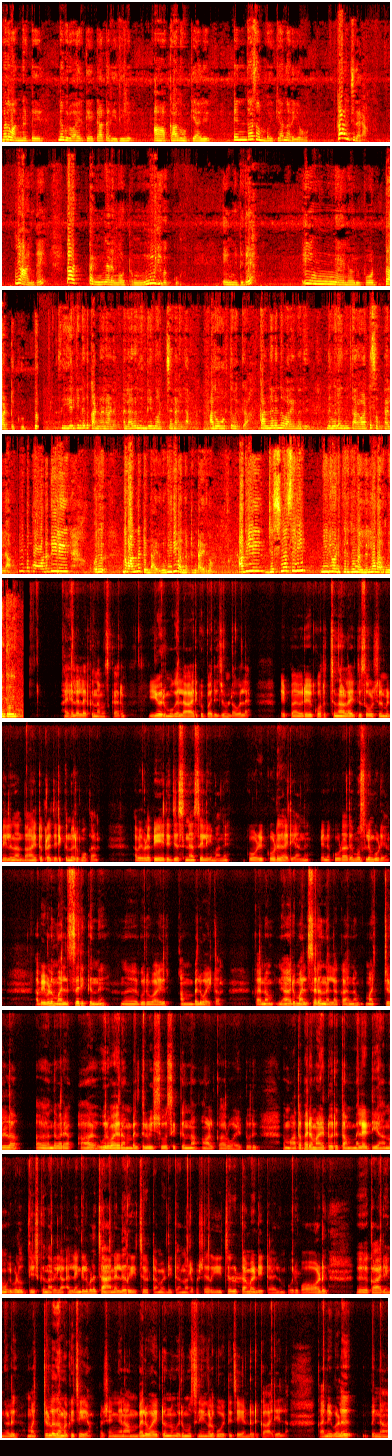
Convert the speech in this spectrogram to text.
നിങ്ങൾ വന്നിട്ട് എന്നെ ഗുരുവായൂർ കേട്ടാത്ത രീതിയിൽ ആക്കാൻ നോക്കിയാൽ എന്താ സംഭവിക്കാന്നറിയോ? കാണിച്ചു തരാം. ഞാനിതേ തട്ടെങ്ങനെ അങ്ങോട്ട് മൂരി വെക്കും. എന്നിട്ടിതേ ഇങ്ങനെ ഒരു പൊട്ടാട്ട് കുത്തും. സ്വീകരിക്കേണ്ടത് കണ്ണനാണ്. അല്ലാതെ നിന്റെ ഒന്നും അച്ഛനല്ല. അത് ഓർത്ത് വെക്കുക. കണ്ണൻ എന്ന് പറയുന്നത് നിങ്ങളൊന്നും തറവാട്ട് സ്വത്തല്ല. ഇപ്പൊ കോടതിയിൽ ഒരു ഇത് വന്നിട്ടുണ്ടായിരുന്നു. വിധി വന്നിട്ടുണ്ടായിരുന്നു. അതിൽ ജസ്ന സലീം വീഡിയോ എടുക്കരുത് എന്നല്ലല്ലോ പറഞ്ഞത്. ഹായ് ഹലോ എല്ലാവർക്കും നമസ്കാരം. ഈ ഒരു മുഖം എല്ലാവർക്കും പരിചയം ഉണ്ടാവും അല്ലേ? ഇപ്പം ഒരു കുറച്ച് നാളായിട്ട് സോഷ്യൽ മീഡിയയിൽ നന്നായിട്ട് പ്രചരിക്കുന്ന ഒരു മുഖമാണ് അപ്പോൾ ഇവളെ പേര് ജസ്ന സലീമാണ്. കോഴിക്കോടുകാരിയാണ് പിന്നെ കൂടാതെ മുസ്ലിം കൂടിയാണ്. അപ്പോൾ ഇവൾ മത്സരിക്കുന്ന ഗുരുവായൂർ അമ്പലമായിട്ടാണ് കാരണം ഞാൻ ഒരു മത്സരം എന്നല്ല. കാരണം മറ്റുള്ള എന്താ പറയുക ആ ഗുരുവായൂർ അമ്പലത്തിൽ വിശ്വസിക്കുന്ന ആൾക്കാരുമായിട്ടൊരു മതപരമായിട്ടൊരു തമ്മലടിയാണോ ഇവൾ ഉദ്ദേശിക്കുന്ന അറിയില്ല അല്ലെങ്കിൽ ഇവളെ ചാനലിൽ റീച്ച് കിട്ടാൻ വേണ്ടിയിട്ടാണെന്ന് അറിയില്ല. പക്ഷേ റീച്ച് കിട്ടാൻ വേണ്ടിയിട്ടായാലും ഒരുപാട് കാര്യങ്ങൾ മറ്റുള്ളത് നമുക്ക് ചെയ്യാം. പക്ഷേ ഇങ്ങനെ അമ്പലമായിട്ടൊന്നും ഒരു മുസ്ലിങ്ങൾ പോയിട്ട് ചെയ്യേണ്ട ഒരു കാര്യമല്ല കാരണം ഇവൾ പിന്നെ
